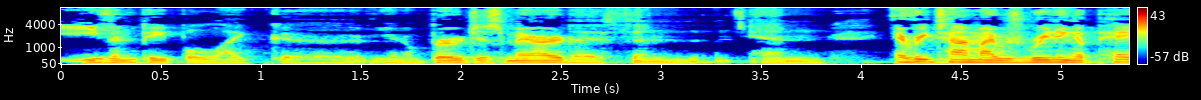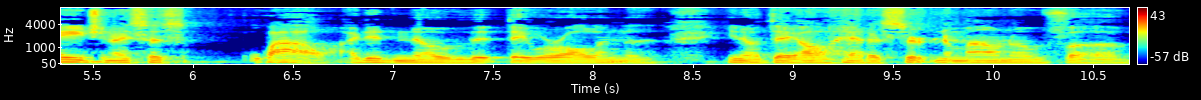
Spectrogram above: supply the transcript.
even people like uh, you know Burgess Meredith and and every time I was reading a page and I says, "Wow, I didn't know that they were all in the you know they all had a certain amount of uh,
